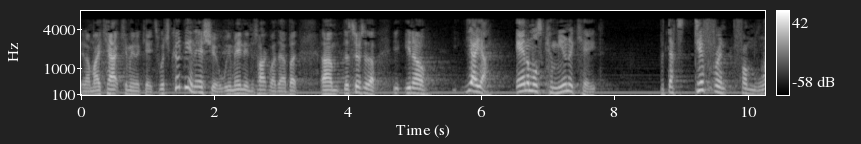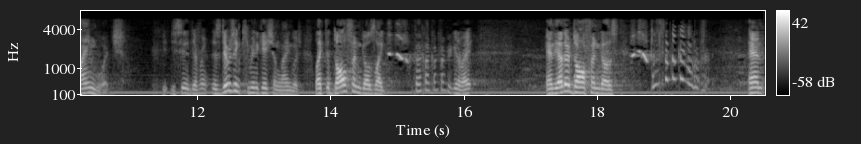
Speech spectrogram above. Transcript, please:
You know, my cat communicates, which could be an issue. We may need to talk about that. But um, the seriously though, you, you know, yeah, yeah, animals communicate, but that's different from language. You, see the difference? There's a difference in communication language. Like the dolphin goes like, you know, right? And the other dolphin goes, and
